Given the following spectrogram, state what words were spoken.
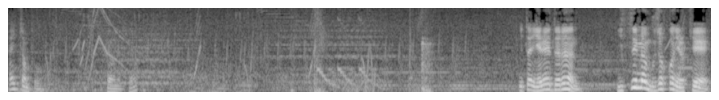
하이 점프. 배워놓을게요. 일단 얘네들은 있으면 무조건 이렇게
